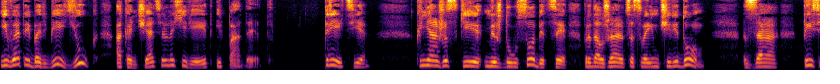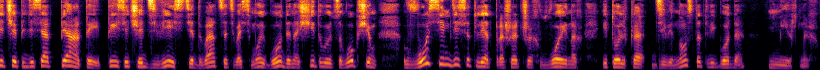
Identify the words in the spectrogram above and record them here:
и в этой борьбе юг окончательно хереет и падает. Третье. Княжеские междоусобицы продолжаются своим чередом. За 1055-1228 годы насчитываются в общем 80 лет, прошедших в войнах, и только 93 года мирных.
